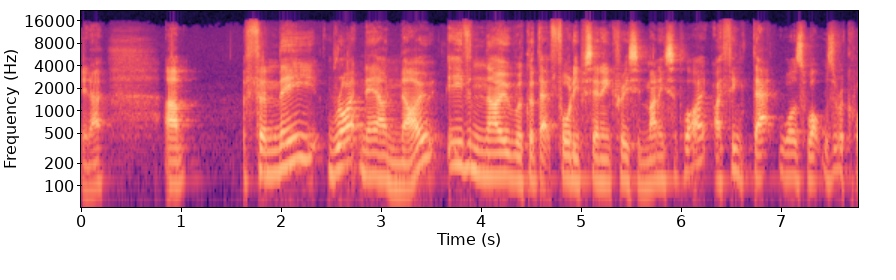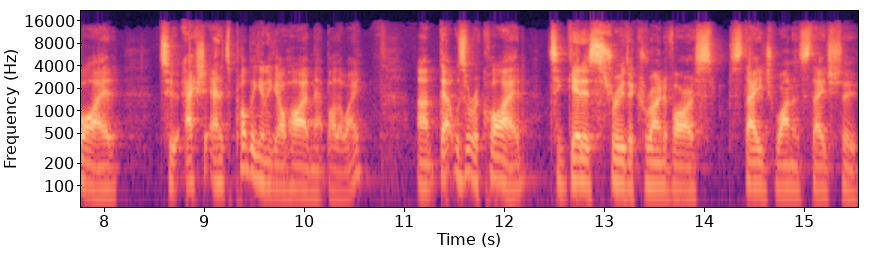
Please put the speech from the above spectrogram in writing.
You know, um, for me right now, no. Even though we've got that forty percent increase in money supply, I think that was what was required to actually, and it's probably going to go higher than that, by the way. Um, that was required to get us through the coronavirus stage one and stage two.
